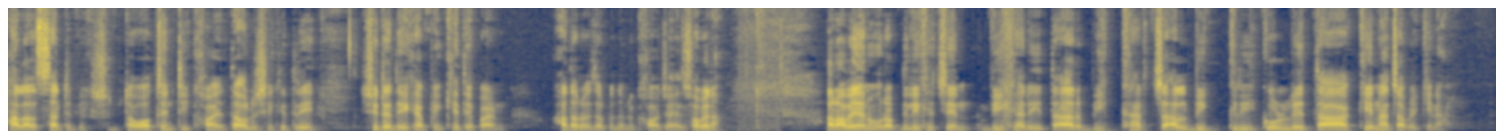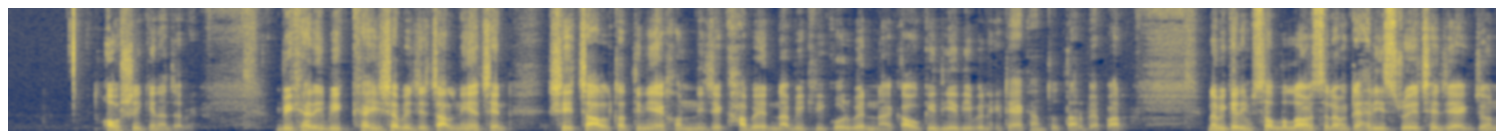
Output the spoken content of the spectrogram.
হালাল সার্টিফিকেশনটাও অথেন্টিক হয়, তাহলে সেক্ষেত্রে সেটা দেখে আপনি খেতে পারেন। আদারওয়াইজ আপনার জন্য খাওয়া যায়, হবে না। আর আবায়ানুর আপনি লিখেছেন, ভিখারি তার ভিক্ষার চাল বিক্রি করলে তা কেনা যাবে কিনা? অবশ্যই কেনা যাবে। ভিখারি ভিক্ষা হিসাবে যে চাল নিয়েছেন, সেই চালটা তিনি এখন নিজে খাবেন না, বিক্রি করবেন না, কাউকে দিয়ে দিবেন, এটা একান্ত তার ব্যাপার। নবী করিম সাল্লাহ সাল্লাম একটা হাদিস রয়েছে যে একজন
